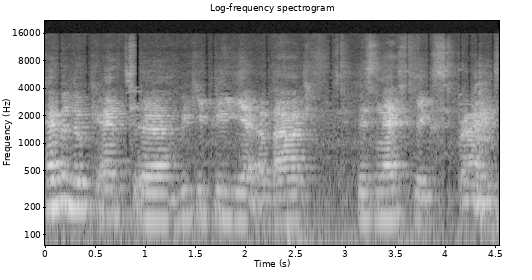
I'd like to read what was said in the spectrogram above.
Have a look at uh, Wikipedia about this Netflix prize.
